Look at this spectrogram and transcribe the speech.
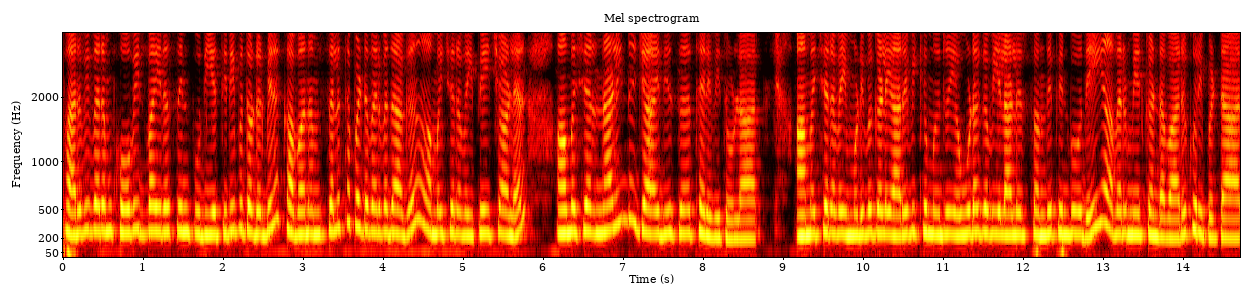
பரவி வரும் கோவிட் வைரஸின் புதிய திரிப்பு தொடர்பில் கவனம் செலுத்தப்பட்டு வருவதாக அமைச்சரவை பேச்சாளர் அமைச்சர் நலிந்த ஜாயதிச தெரிவித்துள்ளார். அமைச்சரவை முடிவுகளை அறிவிக்கும் இன்றைய ஊடகவியலாளர் சந்திப்பின் போதே அவர் மேற்கண்டவாறு குறிப்பிட்டார்.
